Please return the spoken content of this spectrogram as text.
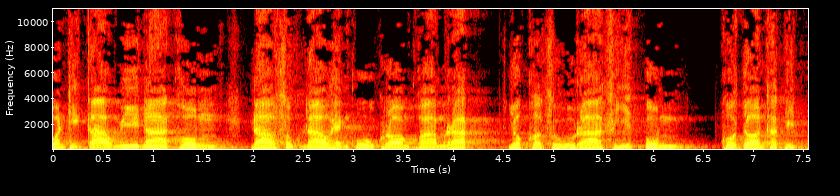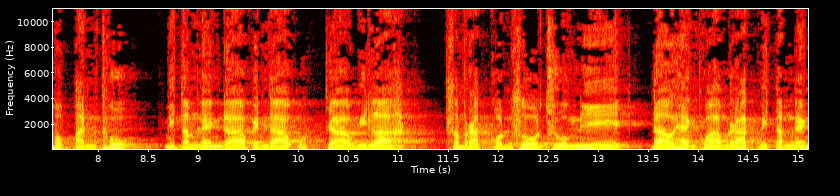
วันที่ 9 มีนาคม ดาวศุกร์ดาวแห่งคู่ครองความรัก ยกเข้าสู่ราศีกุม โคจรสถิตภพพันธุ มีตำแหน่งดาวเป็นดาวอุจจาวิราชสำหรับคนโสดช่วงนี้ ดาวแห่งความรักมีตำแหน่ง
